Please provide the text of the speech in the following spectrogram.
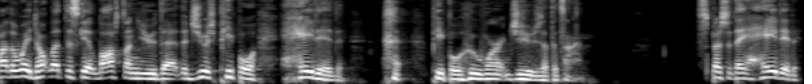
By the way, don't let this get lost on you that the Jewish people hated people who weren't Jews at the time. Especially, they hated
